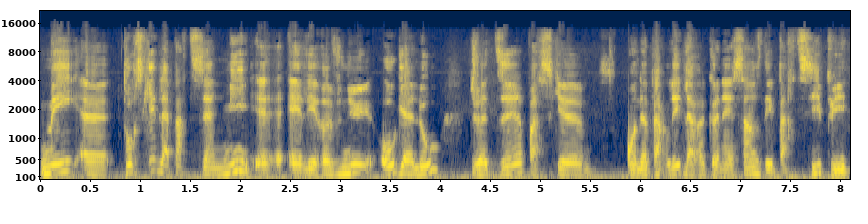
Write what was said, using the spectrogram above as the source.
Mais euh, pour ce qui est de la partisanerie, euh, elle est revenue au galop, je vais te dire, parce que on a parlé de la reconnaissance des partis, puis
